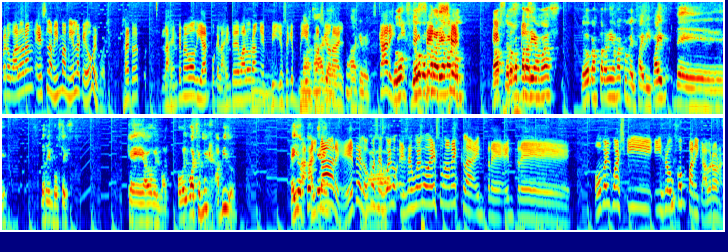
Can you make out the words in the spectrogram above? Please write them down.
pero Valorant es la misma mierda que Overwatch. O sea, entonces, la gente me va a odiar porque la gente de Valorant es yo sé que es bien no, nada que ver, pasional. nada que ver. Scary, Yo lo, yo lo compararía más con. No, yo lo lo compararía más. Yo lo compararía más con el 5v5 de, de Rainbow Six que Overwatch. Overwatch es muy rápido. Ellos Ah, Al tienen- garete, loco, ese No. juego, ese juego es una mezcla entre, entre Overwatch y, y Rogue Company, cabrona.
